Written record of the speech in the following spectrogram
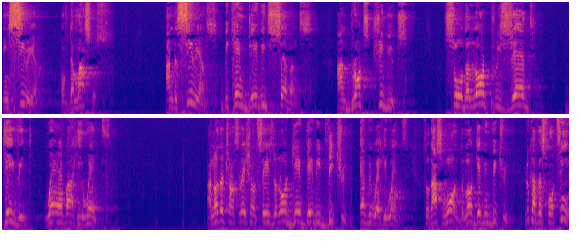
in Syria of Damascus. And the Syrians became David's servants and brought tributes. So the Lord preserved David wherever he went. Another translation says the Lord gave David victory everywhere he went. So that's one. The Lord gave him victory. Look at verse 14.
